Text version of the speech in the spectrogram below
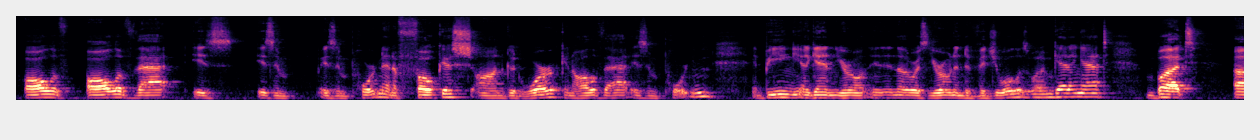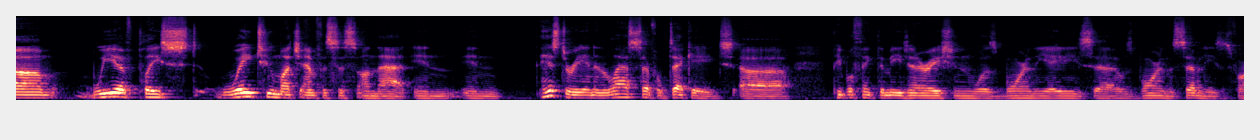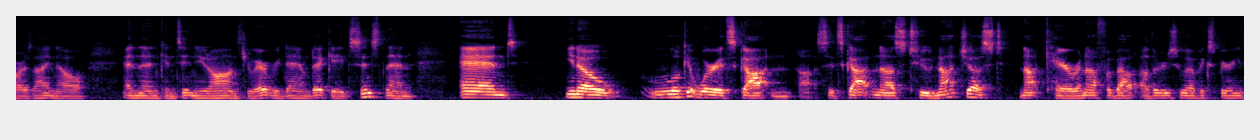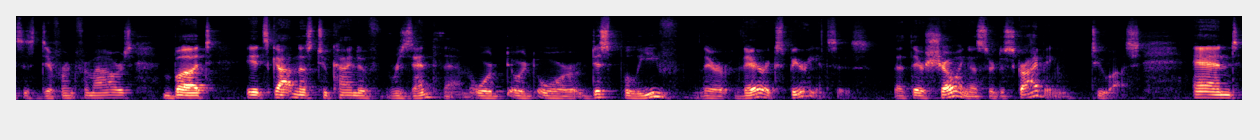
all of all of that is is important is important and a focus on good work and all of that is important. And being again your own in other words your own individual is what i'm getting at. But um, we have placed way too much emphasis on that in in history and in the last several decades. Uh, people think the me generation was born in the 80s uh, was born in the 70s as far as i know and then continued on through every damn decade since then. And, you know, look at where it's gotten us. It's gotten us to not just not care enough about others who have experiences different from ours, but it's gotten us to kind of resent them or or, or disbelieve their their experiences that they're showing us or describing to us. And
